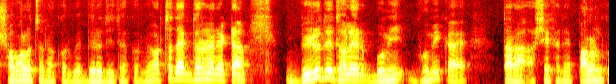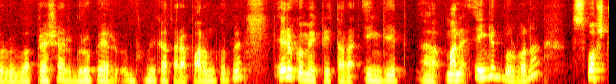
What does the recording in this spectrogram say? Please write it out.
সমালোচনা করবে, বিরোধিতা করবে। অর্থাৎ এক ধরনের একটা বিরোধী দলের ভূমি, ভূমিকায় তারা সেখানে পালন করবে বা প্রেশার গ্রুপের ভূমিকা তারা পালন করবে। এরকম একটি তারা ইঙ্গিত মানে ইঙ্গিত বলব না, স্পষ্ট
